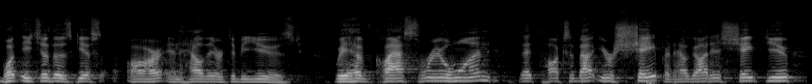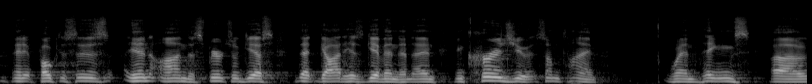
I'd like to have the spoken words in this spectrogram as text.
what each of those gifts are and how they are to be used. We have class 301 that talks about your shape and how God has shaped you, and it focuses in on the spiritual gifts that God has given. And I encourage you at some time when things uh,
